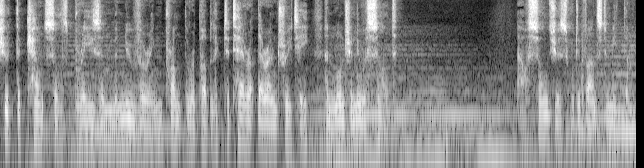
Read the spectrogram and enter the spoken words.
Should the Council's brazen maneuvering prompt the Republic to tear up their own treaty and launch a new assault, our soldiers would advance to meet them,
